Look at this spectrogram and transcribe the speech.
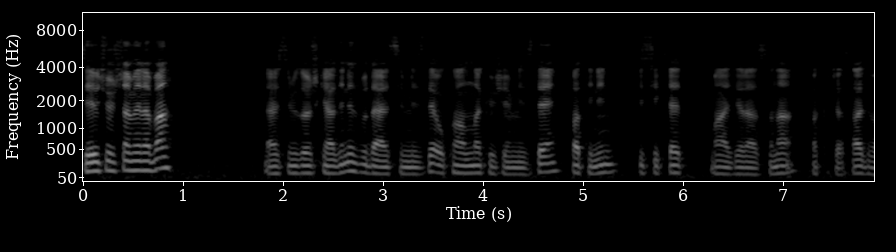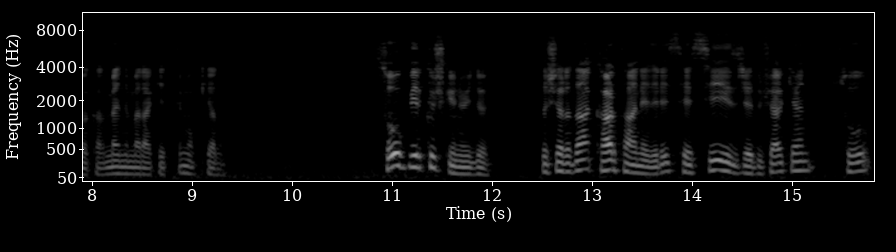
Sevgili çocuklar merhaba. Dersimize hoş geldiniz. Bu dersimizde Okanla köşemizde Pati'nin bisiklet macerasına bakacağız. Hadi bakalım ben de merak ettim okuyalım. Soğuk bir kış günüydü. Dışarıda kar taneleri sessizce düşerken Su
